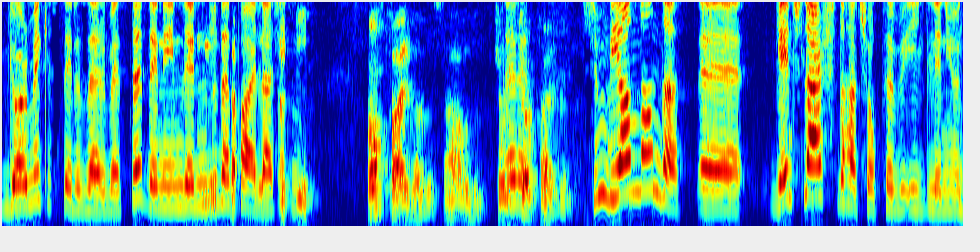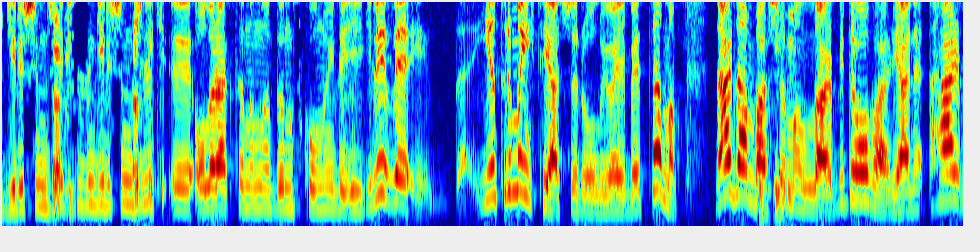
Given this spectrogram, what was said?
görmek isteriz elbette. Deneyimlerinizi de paylaştınız. Tabii. Çok faydalı. Sağ olun. Çok Evet. çok faydalı. Şimdi bir yandan da e, gençler daha çok tabii ilgileniyor. Girişimcilik, Tabii. sizin girişimcilik e, olarak tanımladığınız konuyla ilgili ve yatırıma ihtiyaçları oluyor elbette ama nereden başlamalılar? Bir de o var. Yani her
